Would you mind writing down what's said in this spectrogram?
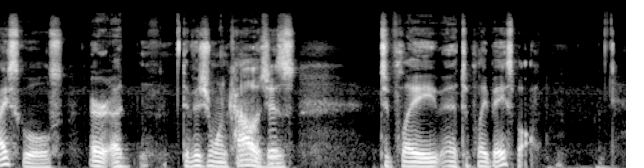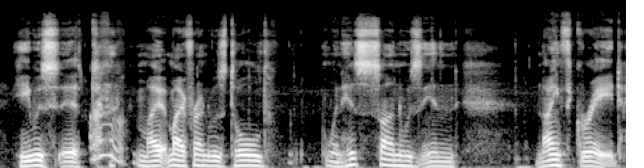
high schools or uh, division one colleges, Colleges. to play uh, to play baseball he was it, Oh. my my friend was told when his son was in ninth grade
